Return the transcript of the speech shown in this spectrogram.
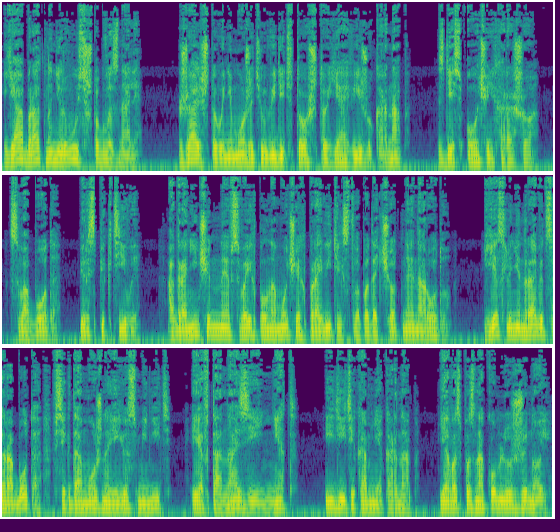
Я обратно не рвусь, чтобы вы знали. Жаль, что вы не можете увидеть то, что я вижу, Карнап. Здесь очень хорошо. Свобода, перспективы, ограниченное в своих полномочиях правительство, подотчетное народу, если не нравится работа, всегда можно ее сменить. И эвтаназии нет. Идите ко мне, Карнап. Я вас познакомлю с женой».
